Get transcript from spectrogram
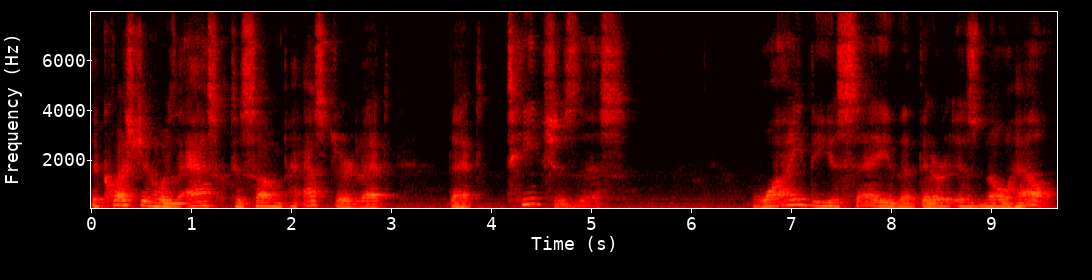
The question was asked to some pastor that that teaches this. Why do you say that there is no hell?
